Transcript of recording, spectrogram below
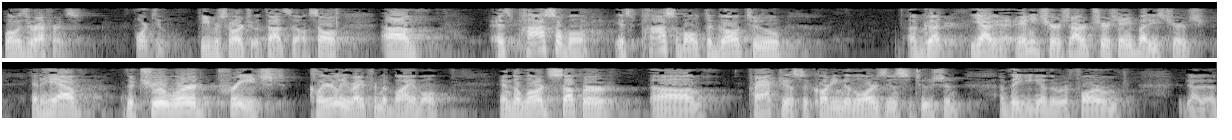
What was the reference? 4-2. Hebrews 4 2. Thought so. So, um, it's possible, it's possible to go to a good, yeah, any church, our church, anybody's church, and have the true word preached clearly right from the Bible, and the Lord's Supper uh, practiced according to the Lord's institution. I'm thinking of the Reformed uh,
